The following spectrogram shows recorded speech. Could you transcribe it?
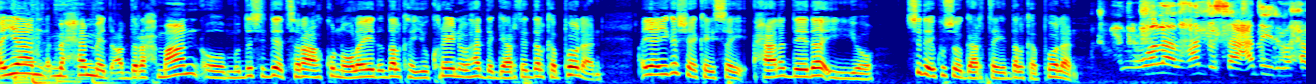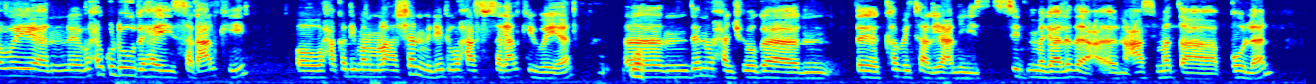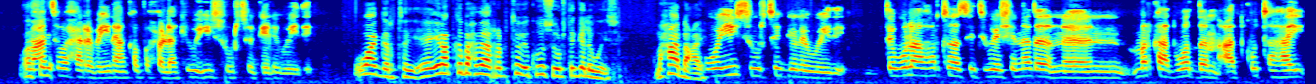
ayaan maxamed cabdiraxmaan oo muddo siddeed sano ah ku noolayd dalka ukraine oo hadda gaartay dalka poland. Ayaa iiga sheekaysay xaaladeeda iyo siday ku soo gaartay dalka poland. Walaal hadda saacadaydu waxa weeyaan waxay ku dhowdahay sagaalkii oo waxaa ka dhiman malaha shan minid waxaas sagaalkii weeyaan. Then waxaan joogaa capital yani sid magaalada caasimada poland. Maanta waxaa rabay inaan ka baxo laakiin way ii suurtogeli weyday waa gartay inaad ka baxdaa rabto ay kuu suurtageli weysay. Maxaa dhacay? Way ii suurtogeli weyday de walaa horta situationada markaad wadan aad ku tahay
